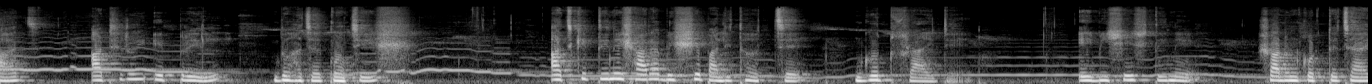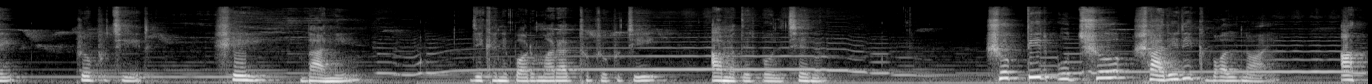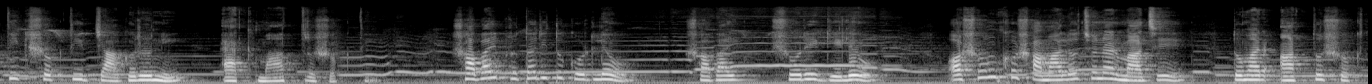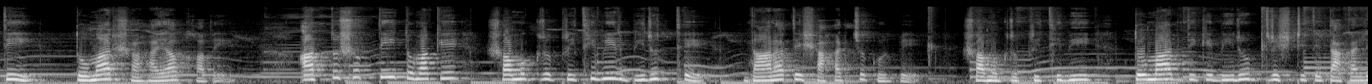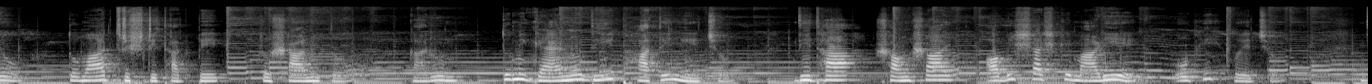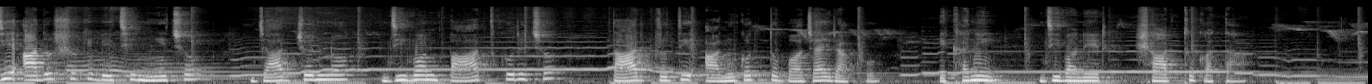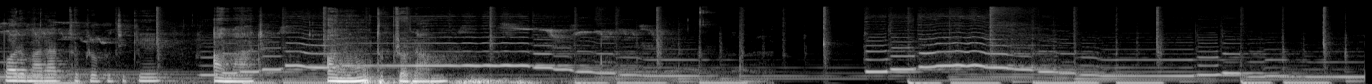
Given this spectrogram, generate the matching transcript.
আজ আঠেরোই এপ্রিল দু হাজার পঁচিশ। আজকের দিনে সারা বিশ্বে পালিত হচ্ছে গুড ফ্রাইডে। এই বিশেষ দিনে স্মরণ করতে চাই প্রভুজির সেই বাণী, যেখানে পরমারাধ্য প্রভুজি আমাদের বলছেন, শক্তির উৎস শারীরিক বল নয়, আত্মিক শক্তির জাগরণই একমাত্র শক্তি। সবাই প্রতারিত করলেও, সবাই সরে গেলেও, অসংখ্য সমালোচনার মাঝে তোমার আত্মশক্তি তোমার সহায়ক হবে। আত্মশক্তিই তোমাকে সমগ্র পৃথিবীর বিরুদ্ধে দাঁড়াতে সাহায্য করবে। সমগ্র পৃথিবী তোমার দিকে বিরূপ দৃষ্টিতে তাকালেও তোমার দৃষ্টি থাকবে প্রশান্ত। কারণ তুমি জ্ঞানদীপ হাতে নিয়েছ। দ্বিধা, সংশয়, অবিশ্বাসকে মারিয়ে অভিক হয়েছ। যে আদর্শকে বেছে নিয়েছ, যার জন্য জীবন পাত করেছ, তার প্রতি আনুগত্য বজায় রাখো। এখানেই জীবনের সার্থকতা। পরমারাধ্য প্রভুজিকে আমার অনন্ত প্রণাম।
